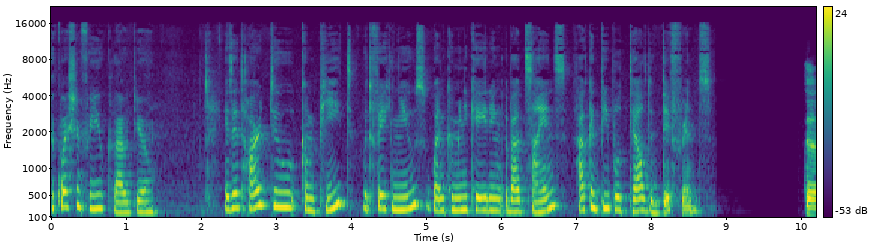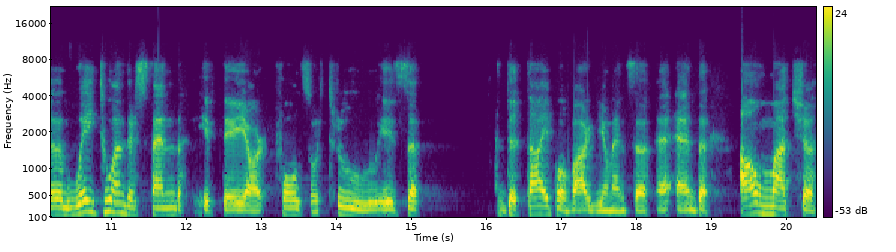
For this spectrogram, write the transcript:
A question for you, Claudio. Is it hard to compete with fake news when communicating about science? How can people tell the difference? The way to understand if they are false or true is uh, the type of arguments uh, and uh, how much uh,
